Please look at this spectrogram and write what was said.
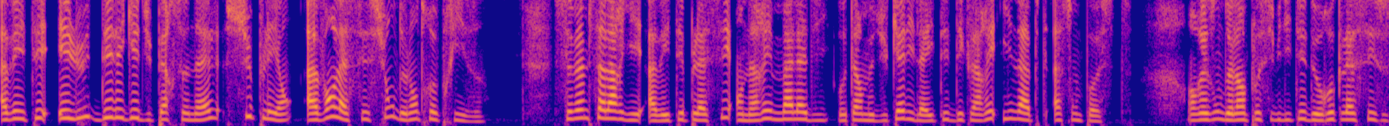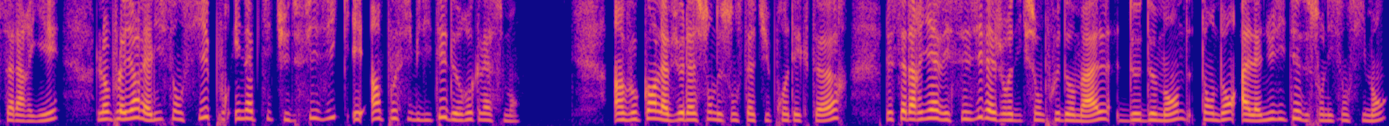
avait été élu délégué du personnel suppléant avant la cession de l'entreprise. Ce même salarié avait été placé en arrêt maladie, au terme duquel il a été déclaré inapte à son poste. En raison de l'impossibilité de reclasser ce salarié, l'employeur l'a licencié pour inaptitude physique et impossibilité de reclassement. Invoquant la violation de son statut protecteur, le salarié avait saisi la juridiction prud'homale de demandes tendant à la nullité de son licenciement,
